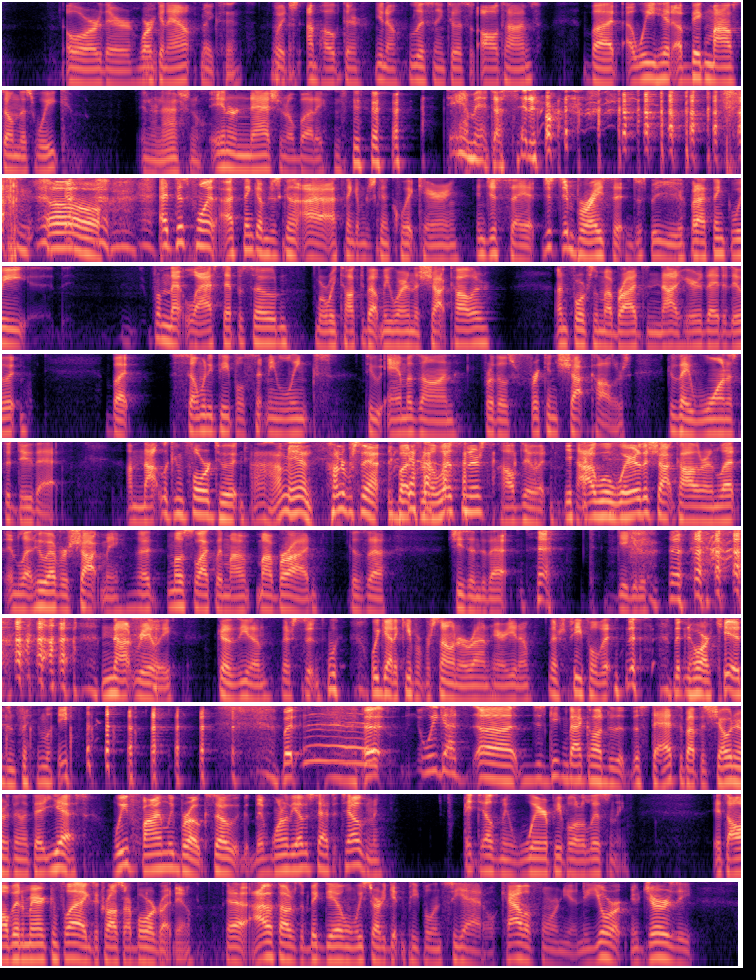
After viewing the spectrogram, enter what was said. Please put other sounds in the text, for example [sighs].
or they're working out, Makes sense. Which I'm hope they're, you know, listening to us at all times. But uh, we hit a big milestone this week. International. International, buddy. [laughs] Damn it. I said it already. [laughs] Oh, [laughs] At this point, I think I'm just gonna. I, I think I'm just gonna quit caring and just say it. Just embrace it. just be you. But I think we, from that last episode where we talked about me wearing the shot collar, unfortunately, my bride's not here today to do it. But so many people sent me links to Amazon for those freaking shot collars because they want us to do that. I'm not looking forward to it, Ah, I'm in. 100%. but for the [laughs] listeners, I'll do it. I will wear the shot collar and let and let whoever shock me. Uh, most likely my my bride because uh, she's into that. [laughs] Giggity. [laughs] Not really, because you know there's we got to keep a persona around here. You know, there's people that that know our kids and family. But uh, we got uh, just getting back onto the, the stats about the show and everything like that. Yes, we finally broke. So the, one of the other stats it tells me, it tells me where people are listening. It's all been American flags across our board right now. Uh, I thought it was a big deal when we started getting people in Seattle, California, New York, New Jersey.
